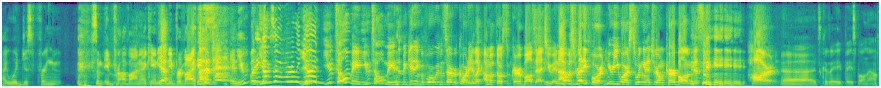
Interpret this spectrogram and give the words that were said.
I would just bring some improv on it. I can't Yeah. even improvise. and you Like, you- some really You, good. you told me, you told me in the beginning before we even started recording, like, I'm gonna throw some curveballs at you, and I was ready for it, and here you are swinging at your own curveball and missing hard. uh, it's because I hate baseball now.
